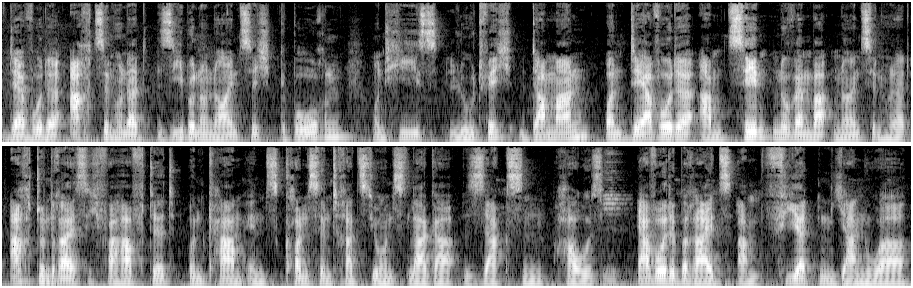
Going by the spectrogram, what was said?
der wurde 1897 geboren und hieß Ludwig Dammann und der wurde am 10. November 1938 verhaftet und kam ins Konzentrationslager Sachsenhausen. Er wurde bereits am 4. Januar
